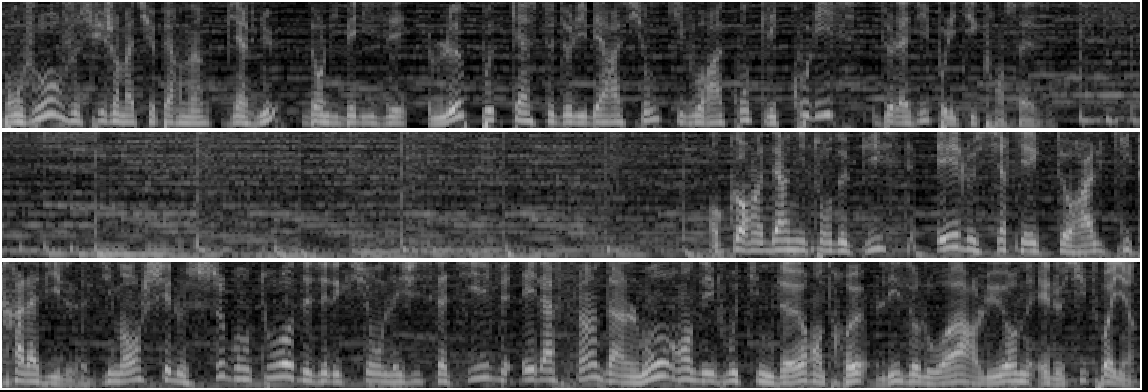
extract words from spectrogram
Bonjour, je suis Jean-Mathieu Pernin. Bienvenue dans Libellisé, le podcast de Libération qui vous raconte les coulisses de la vie politique française. Encore un dernier tour de piste et le cirque électoral quittera la ville. Dimanche, c'est le second tour des élections législatives et la fin d'un long rendez-vous Tinder entre l'isoloir, l'urne et le citoyen.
